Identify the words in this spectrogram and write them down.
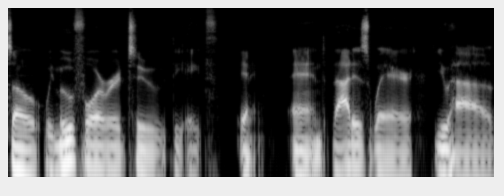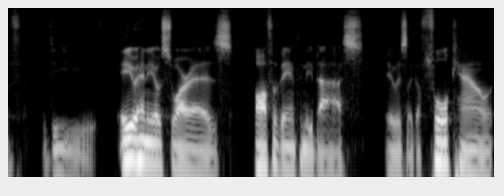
So we move forward to the eighth inning, and that is where you have the Eugenio Suarez off of Anthony Bass. It was like a full count,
